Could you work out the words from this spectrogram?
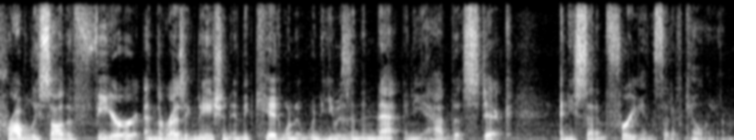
probably saw the fear and the resignation in the kid when when he was in the net and he had the stick and he set him free instead of killing him.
